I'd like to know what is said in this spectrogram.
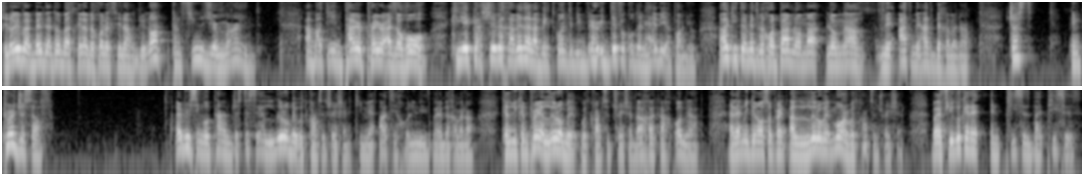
Do not confuse your mind about the entire prayer as a whole. It's going to be very difficult and heavy upon you. Just encourage yourself every single time just to say a little bit with concentration. Because we can pray a little bit with concentration. And then we can also pray a little bit more with concentration. But if you look at it in pieces by pieces,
